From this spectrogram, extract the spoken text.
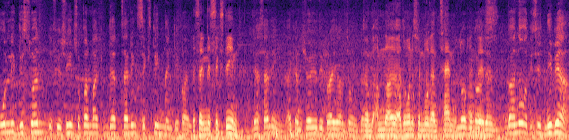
only this one, if you see in supermarket, they're selling 16.95. They're selling this 16. They're selling. I can show you the price also. So I'm, I'm not, I don't want to spend more than 10 no, on because this. then, but no, this is Nivea.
